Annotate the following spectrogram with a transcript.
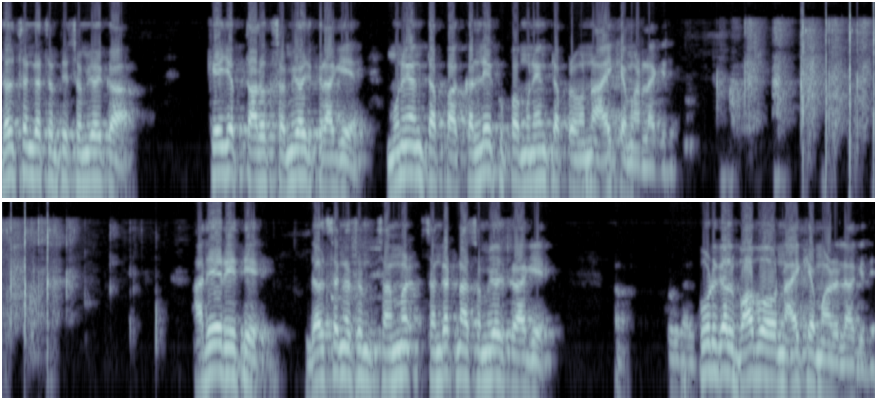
ದಲ್ ಸಂಘ ಸಮಿತಿ ಸಂಯೋಜಕ ಕೆಜಿಎಫ್ ತಾಲೂಕು ಸಂಯೋಜಕರಾಗಿ ಮುನಿಯಂಟಪ್ಪ ಕಲ್ಲೇಕುಪ್ಪ ಮುನಿಯಂಟಪ್ಪರವನ್ನು ಆಯ್ಕೆ ಮಾಡಲಾಗಿದೆ. ಅದೇ ರೀತಿ ದಲ್ ಸಂಘ ಸಂ- ಸಮ- ಸಂಘಟನಾ ಸಂಯೋಜಕರಾಗಿ ಕೂಡಗಲ್. ಬಾಬು ಅವರನ್ನು ಆಯ್ಕೆ ಮಾಡಲಾಗಿದೆ.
